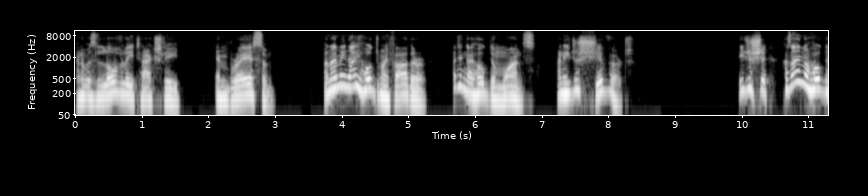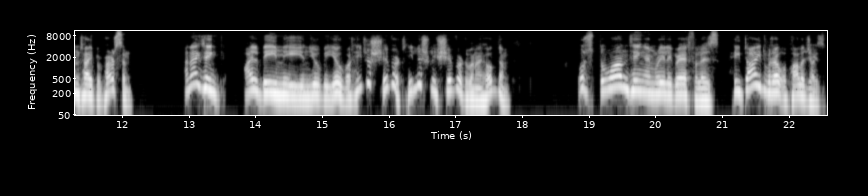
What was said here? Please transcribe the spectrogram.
And it was lovely to actually embrace him. And I mean, I hugged my father. I think I hugged him once and he just shivered. He just, because I'm a hugging type of person. And I think I'll be me and you be you. But he just shivered. He literally shivered when I hugged him. But the one thing I'm really grateful is he died without apologizing.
